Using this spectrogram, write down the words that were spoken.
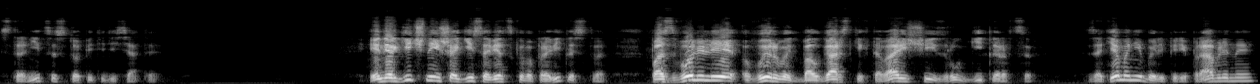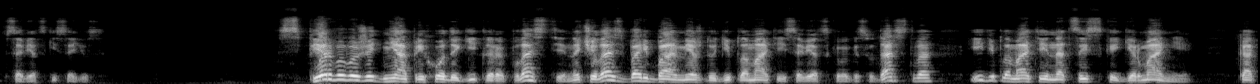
страница 150. Энергичные шаги советского правительства позволили вырвать болгарских товарищей из рук гитлеровцев. Затем они были переправлены в Советский Союз. С первого же дня прихода Гитлера к власти началась борьба между дипломатией советского государства и дипломатией нацистской Германии, как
